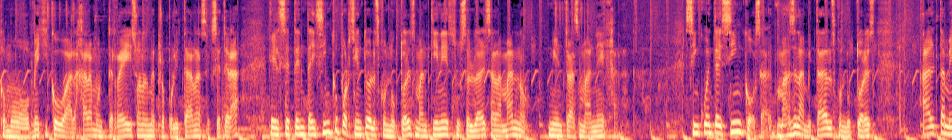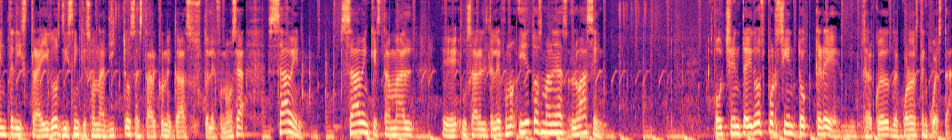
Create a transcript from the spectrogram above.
como México, Guadalajara, Monterrey, zonas metropolitanas, etcétera, el 75% de los conductores mantiene sus celulares a la mano mientras manejan. 55, o sea, más de la mitad de los conductores altamente distraídos dicen que son adictos a estar conectados a su teléfono. O sea, saben, saben que está mal eh, usar el teléfono y de todas maneras lo hacen. 82% cree, de acuerdo, a esta encuesta,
